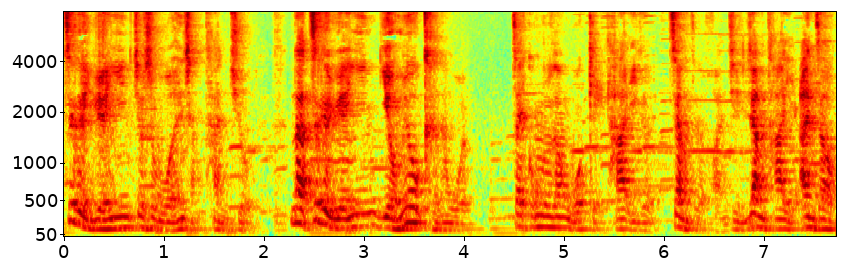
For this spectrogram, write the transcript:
这个原因就是我很想探究的。那这个原因有没有可能我在工作中我给他一个这样子的环境，让他也按照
